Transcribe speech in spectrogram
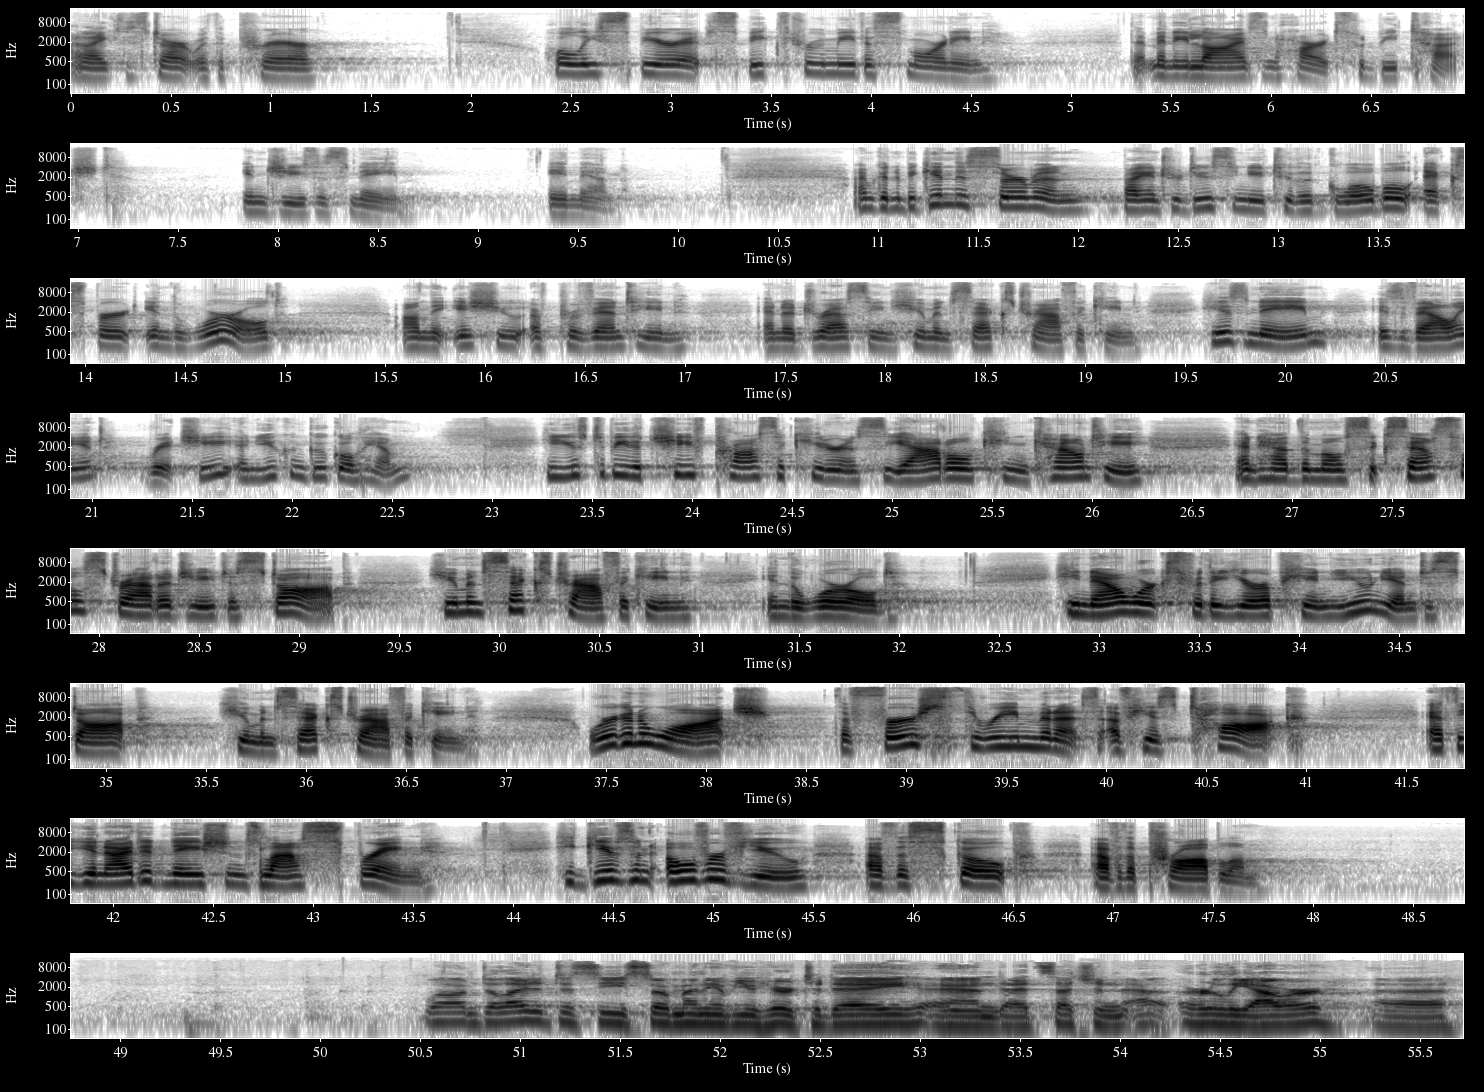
I'd like to start with a prayer. Holy Spirit, speak through me this morning that many lives and hearts would be touched. In Jesus' name, amen. I'm going to begin this sermon by introducing you to the global expert in the world on the issue of preventing and addressing human sex trafficking. His name is Valiant Richey, and you can Google him. He used to be the chief prosecutor in Seattle, King County, and had the most successful strategy to stop human sex trafficking in the world. He now works for the European Union to stop human sex trafficking. We're going to watch the first three minutes of his talk at the United Nations last spring. He gives an overview of the scope of the problem. Well, I'm delighted to see so many of you here today and at such an early hour, uh,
